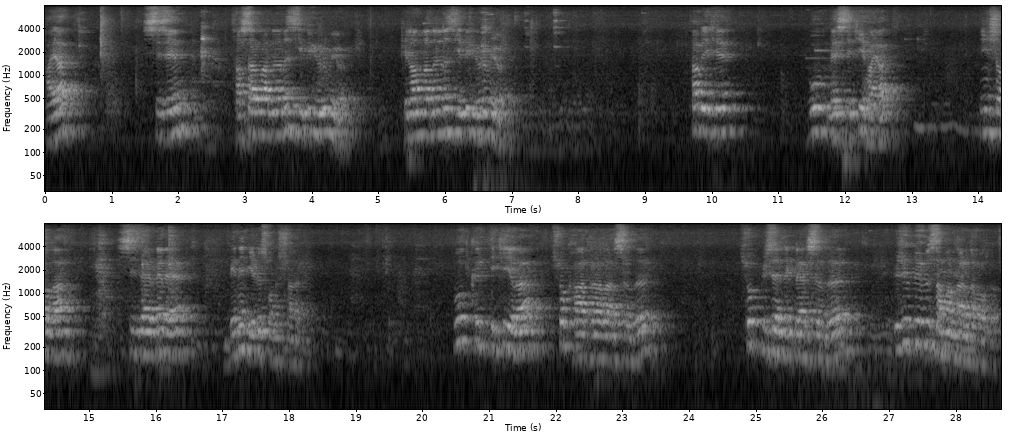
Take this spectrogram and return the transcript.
Hayat sizin tasarladığınız gibi yürümüyor. Planladığınız gibi yürümüyor. Tabii ki bu mesleki hayat inşallah sizlerde de benim gibi sonuçlanır. Bu 42 yıla çok hatıralar sığdı, çok güzellikler sığdı, üzüldüğümüz zamanlarda oldu.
